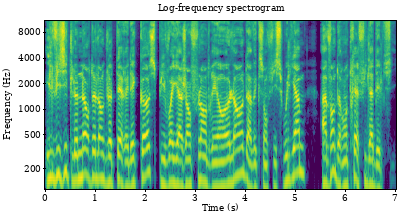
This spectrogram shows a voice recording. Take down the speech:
Il visite le nord de l'Angleterre et l'Écosse, puis voyage en Flandre et en Hollande avec son fils William, avant de rentrer à Philadelphie.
